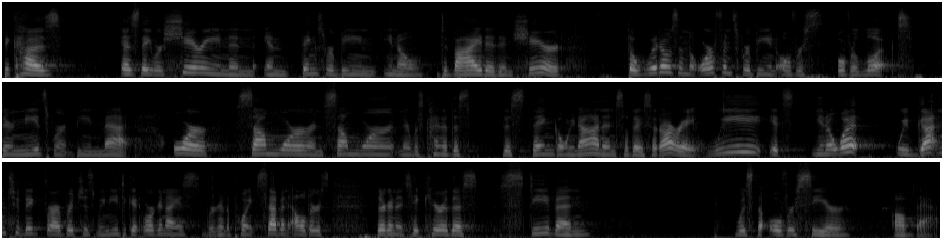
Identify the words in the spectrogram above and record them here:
Because as they were sharing and, and things were being, you know, divided and shared, the widows and the orphans were being over, overlooked. Their needs weren't being met. Or some were and some weren't, and there was kind of this this thing going on. And so they said, all right, we, it's, you know what? We've gotten too big for our britches. We need to get organized. We're going to appoint seven elders. They're going to take care of this. Stephen was the overseer of that.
